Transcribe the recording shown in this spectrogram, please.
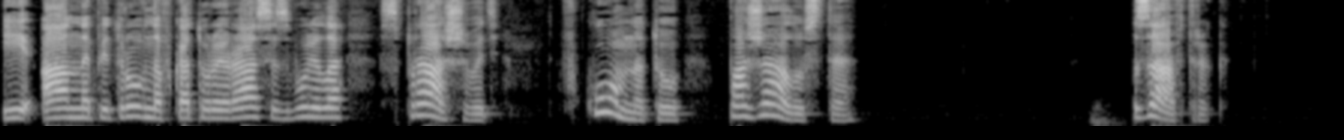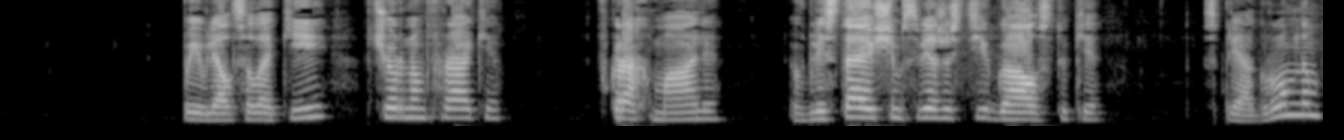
и Анна Петровна в который раз изволила спрашивать «В комнату, пожалуйста». «Завтрак». Появлялся лакей в черном фраке, в крахмале, в блистающем свежестью галстуке, с преогромным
